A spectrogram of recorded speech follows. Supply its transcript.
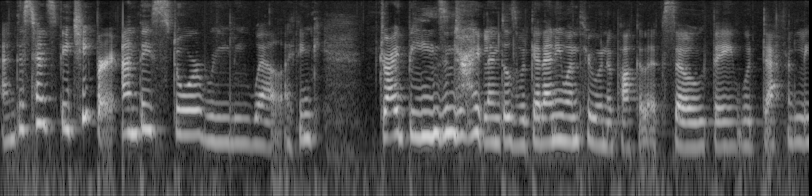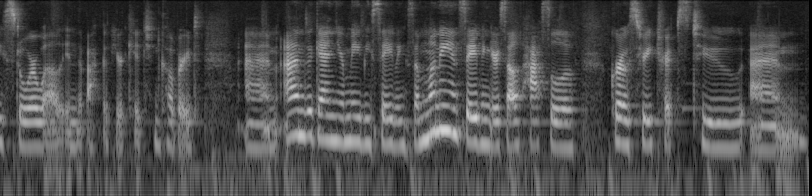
And this tends to be cheaper and they store really well. I think dried beans and dried lentils would get anyone through an apocalypse, so they would definitely store well in the back of your kitchen cupboard. Um, and again, you're maybe saving some money and saving yourself hassle of grocery trips to um,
